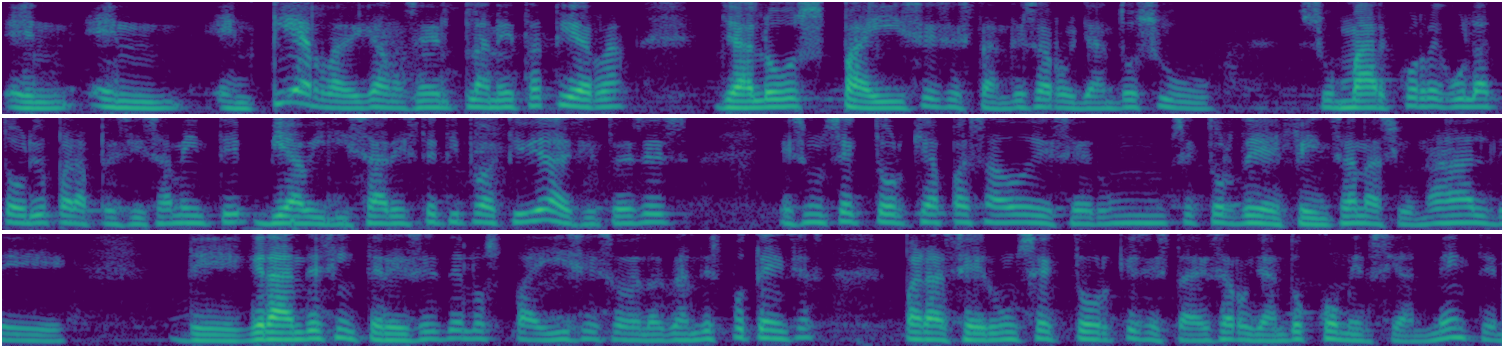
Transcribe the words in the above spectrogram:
en, en, en tierra, digamos, en el planeta Tierra. Ya los países están desarrollando su, su marco regulatorio para precisamente viabilizar este tipo de actividades. Entonces es, es un sector que ha pasado de ser un sector de defensa nacional, de, de grandes intereses de los países o de las grandes potencias, para ser un sector que se está desarrollando comercialmente,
